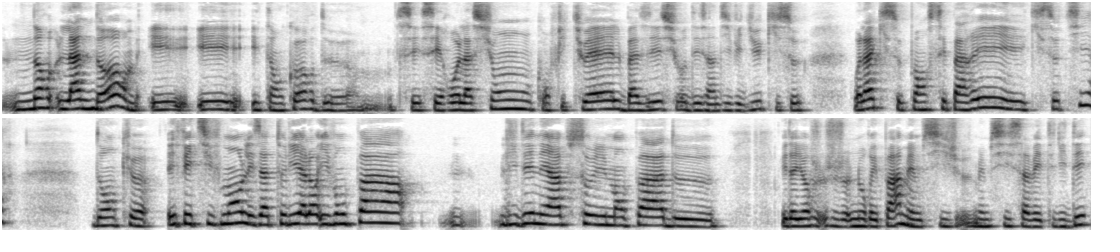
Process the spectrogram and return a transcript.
la norme est, encore de ces, relations conflictuelles basées sur des individus qui se, voilà, qui se pensent séparés et qui se tirent. Donc, euh, effectivement, les ateliers, alors ils vont pas. L'idée n'est absolument pas de. Et d'ailleurs, je, n'aurais pas, même si, même si ça avait été l'idée,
